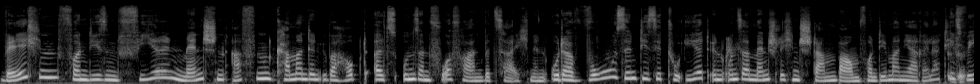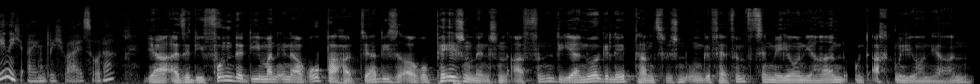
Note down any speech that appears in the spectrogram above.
Welchen von diesen vielen Menschenaffen kann man denn überhaupt als unseren Vorfahren bezeichnen? Oder wo sind die situiert in unserem menschlichen Stammbaum, von dem man ja relativ wenig eigentlich weiß, oder? Ja, also die Funde, die man in Europa hat, ja, diese europäischen Menschenaffen, die ja nur gelebt haben zwischen ungefähr 15 Millionen Jahren und 8 Millionen Jahren,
